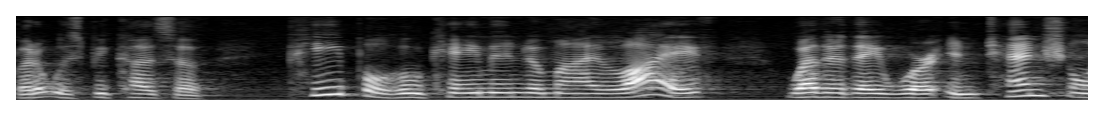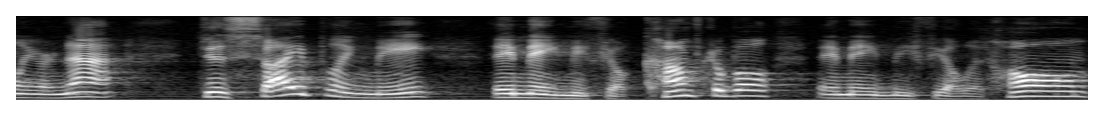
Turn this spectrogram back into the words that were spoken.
but it was because of people who came into my life, whether they were intentionally or not, discipling me They made me feel comfortable. They made me feel at home.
